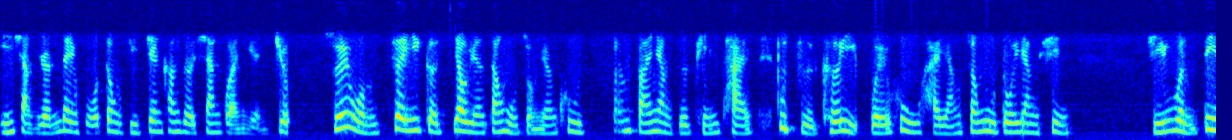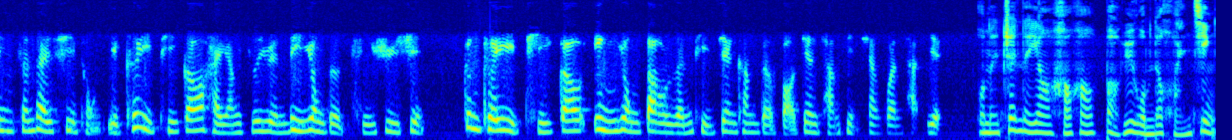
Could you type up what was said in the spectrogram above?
影响人类活动及健康的相关研究。所以，我们这一个药源珊瑚种源库跟繁养殖平台，不只可以维护海洋生物多样性及稳定生态系统，也可以提高海洋资源利用的持续性，更可以提高应用到人体健康的保健产品相关产业。我们真的要好好保育我们的环境。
